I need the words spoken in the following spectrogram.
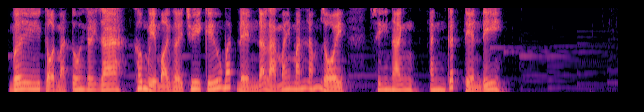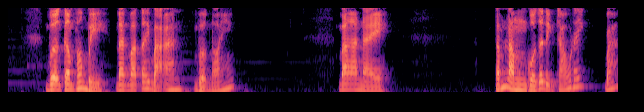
Với tội mà tôi gây ra, không bị mọi người truy cứu bắt đền đã là may mắn lắm rồi. Xin anh, anh cất tiền đi. Vượng cầm phong bì, đặt vào tay bà An, Vượng nói. Bác An này, tấm lòng của gia đình cháu đấy, bác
